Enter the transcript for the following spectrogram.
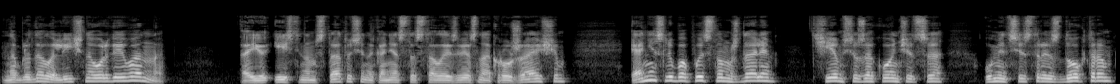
наблюдала лично Ольга Ивановна. О ее истинном статусе наконец-то стало известно окружающим, и они с любопытством ждали, чем все закончится у медсестры с доктором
